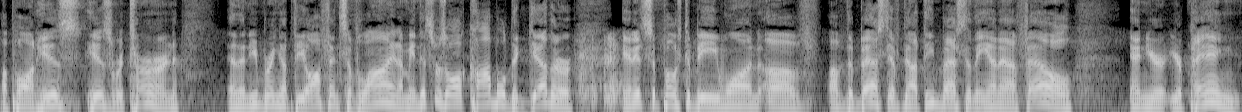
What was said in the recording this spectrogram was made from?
upon his his return. And then you bring up the offensive line. I mean, this was all cobbled together, and it's supposed to be one of of the best, if not the best, in the NFL. And you're you're paying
